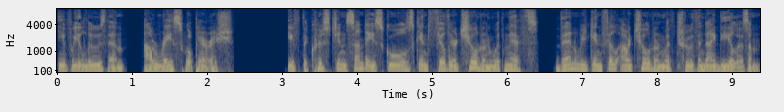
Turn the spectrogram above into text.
If we lose them, our race will perish. If the Christian Sunday schools can fill their children with myths, then we can fill our children with truth and idealism.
